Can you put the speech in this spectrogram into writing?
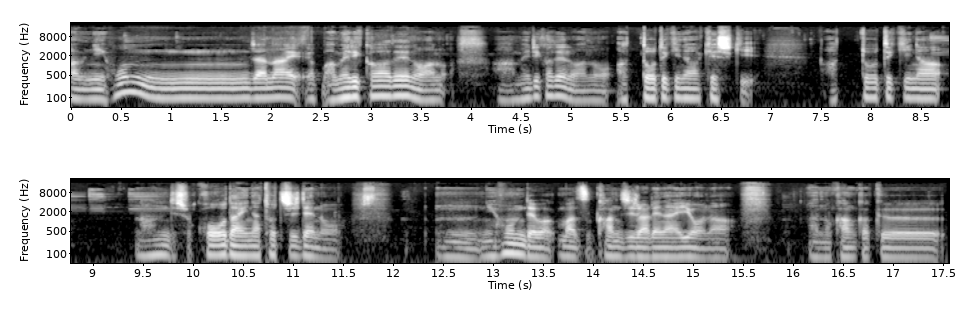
あ日本じゃない、やっぱアメリカでのあの、アメリカでのあの圧倒的な景色、倒的な、なんでしょう、広大な土地での、うん、日本ではまず感じられないような、あの感覚、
